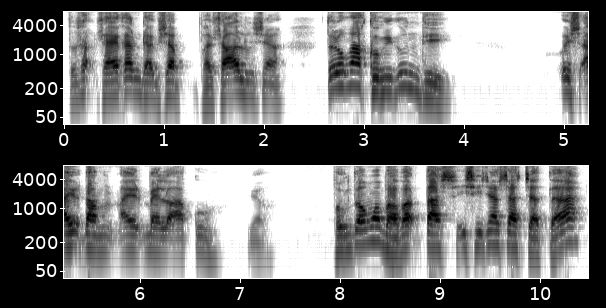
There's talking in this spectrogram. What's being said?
Terus saya kan nggak bisa bahasa halusnya. Telung Agung itu ndi? Wis ayo tam ayo melo aku. Ya. Bung Tomo bawa tas isinya sajadah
